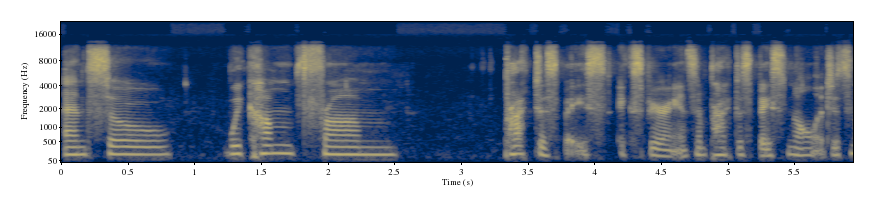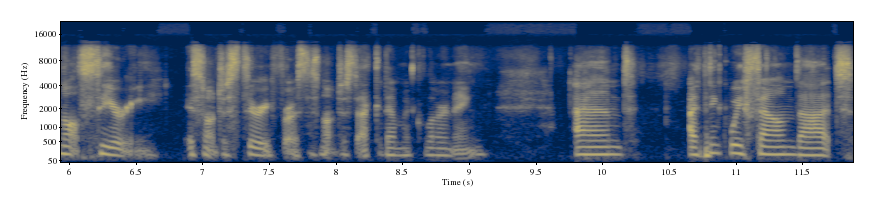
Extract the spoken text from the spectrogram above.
And so we come from practice based experience and practice based knowledge. It's not theory. It's not just theory for us, it's not just academic learning. And I think we found that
